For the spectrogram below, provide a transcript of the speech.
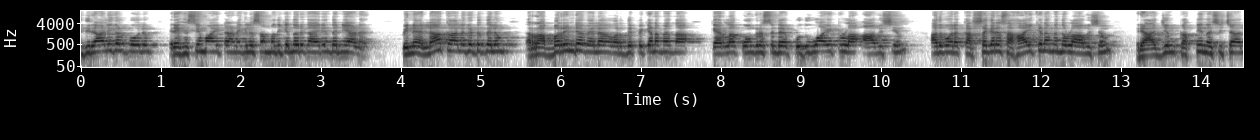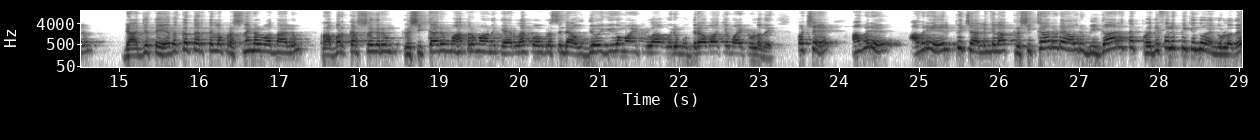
എതിരാളികൾ പോലും രഹസ്യമായിട്ടാണെങ്കിലും സമ്മതിക്കുന്ന ഒരു കാര്യം തന്നെയാണ്. പിന്നെ എല്ലാ കാലഘട്ടത്തിലും റബ്ബറിന്റെ വില വർദ്ധിപ്പിക്കണമെന്ന കേരള കോൺഗ്രസിന്റെ പൊതുവായിട്ടുള്ള ആവശ്യം അതുപോലെ കർഷകരെ സഹായിക്കണമെന്നുള്ള ആവശ്യം രാജ്യം കത്തി നശിച്ചാലും രാജ്യത്തെ ഏതൊക്കെ തരത്തിലുള്ള പ്രശ്നങ്ങൾ വന്നാലും റബ്ബർ കർഷകരും കൃഷിക്കാരും മാത്രമാണ് കേരള കോൺഗ്രസിന്റെ ഔദ്യോഗികമായിട്ടുള്ള ഒരു മുദ്രാവാക്യമായിട്ടുള്ളത്. പക്ഷേ അവർ അവരെ ഏൽപ്പിച്ച അല്ലെങ്കിൽ ആ കൃഷിക്കാരുടെ ആ ഒരു വികാരത്തെ പ്രതിഫലിപ്പിക്കുന്നു എന്നുള്ളത്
